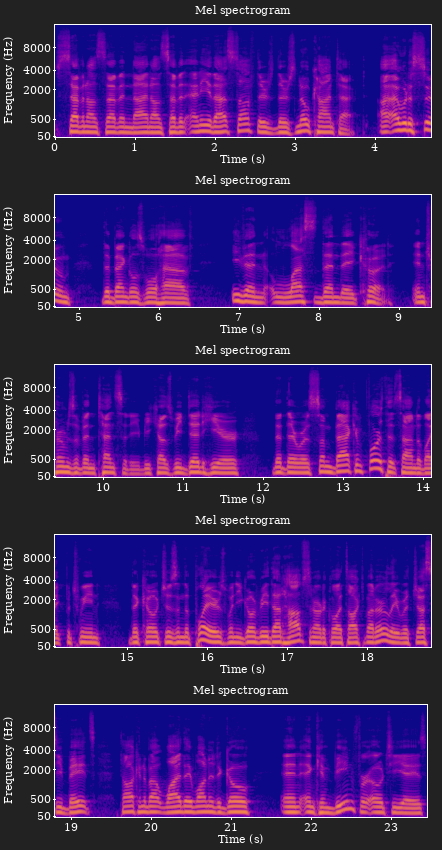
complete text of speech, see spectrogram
7 on 7, 9 on 7, any of that stuff, there's there's no contact. I, I would assume the Bengals will have even less than they could in terms of intensity because we did hear that there was some back and forth, it sounded like, between the coaches and the players. When you go read that Hobson article I talked about earlier with Jessie Bates talking about why they wanted to go and, and convene for OTAs,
